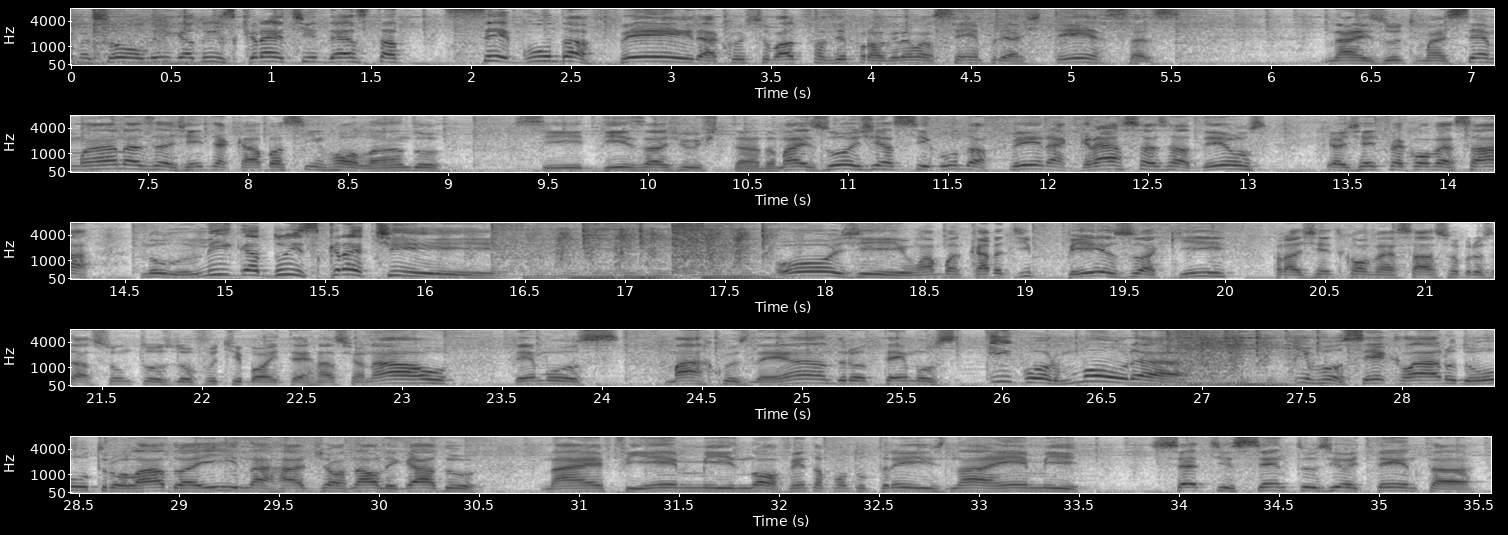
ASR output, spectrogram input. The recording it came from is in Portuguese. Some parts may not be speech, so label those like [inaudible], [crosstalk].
Começou o Liga do Scratch desta segunda-feira. Acostumado a fazer programa sempre às terças. Nas últimas semanas a gente acaba se enrolando, se desajustando. Mas hoje é segunda-feira, graças a Deus, e a gente vai conversar no Liga do Scratch. Hoje, uma bancada de peso aqui para a gente conversar sobre os assuntos do futebol internacional. Temos Marcos Leandro, temos Igor Moura. E você, claro, do outro lado aí na Rádio Jornal ligado na FM 90.3, na M 780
